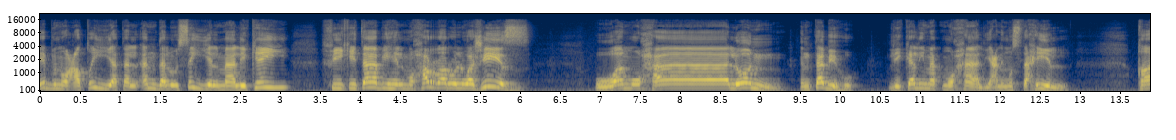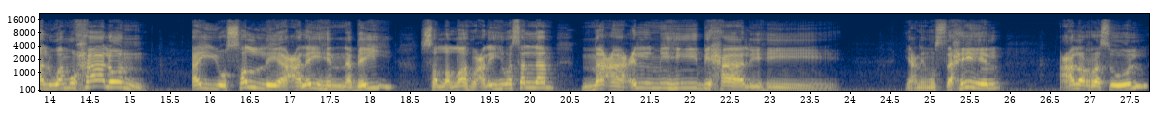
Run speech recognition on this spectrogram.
ابن عطية الأندلسي المالكي في كتابه المحرر الوجيز ومحال. انتبهوا لكلمة محال يعني مستحيل. قال ومحال أن يصلي عليه النبي صلى الله عليه وسلم مع علمه بحاله. يعني مستحيل على الرسول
